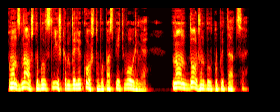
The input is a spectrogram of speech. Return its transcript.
Он знал, что был слишком далеко, чтобы поспеть вовремя, но он должен был попытаться.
